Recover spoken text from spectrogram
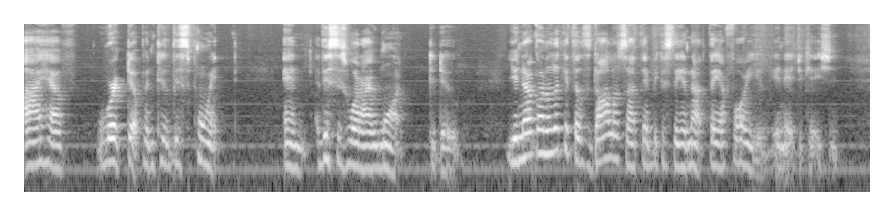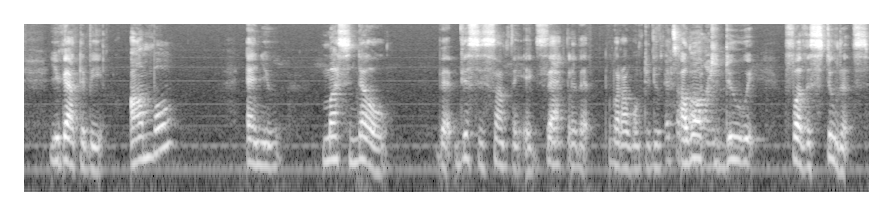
I have worked up until this point, and this is what I want to do. You're not going to look at those dollars out there because they are not there for you in education. You got to be humble and you must know that this is something exactly that what I want to do. I want to do it for the students.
